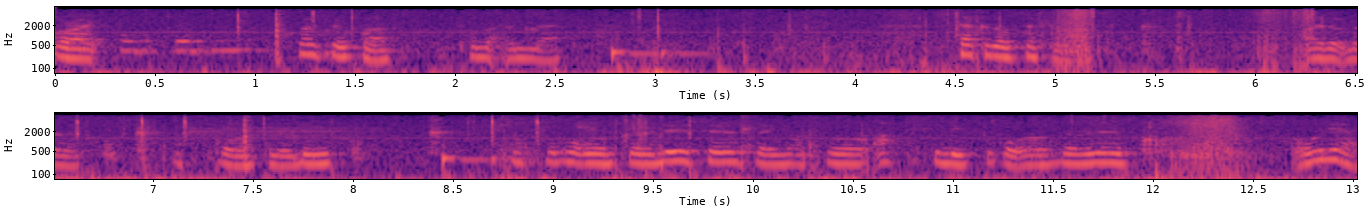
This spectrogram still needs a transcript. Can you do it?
Alright. First first. Put that in there. Second or second. I don't know. Forgot what I was gonna do. I forgot what I was gonna do. Seriously, I forgot, actually forgot what I was gonna do. Oh yeah.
